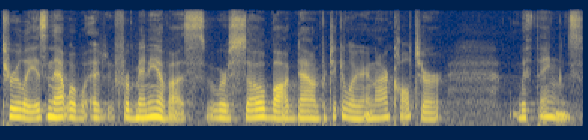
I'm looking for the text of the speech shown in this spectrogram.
truly isn't that what for many of us we're so bogged down particularly in our culture with things.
